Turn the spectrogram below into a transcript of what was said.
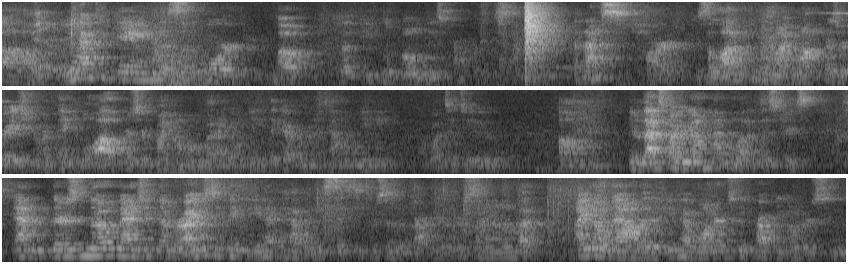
uh, you have to gain the support of the people who own these properties. And that's hard, because a lot of people might want preservation or think, well, I'll preserve my home, but I don't need the government telling me what to do. Um, you know, that's why we don't have a lot of districts. And there's no magic number. I used to think that you had to have at least sixty percent of the property owners sign on, but I know now that if you have one or two property owners who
